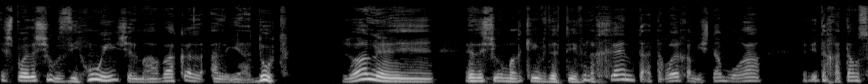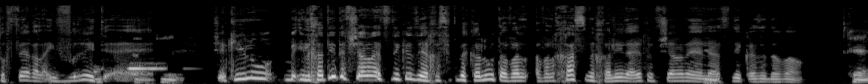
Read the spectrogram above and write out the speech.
יש פה איזשהו זיהוי של מאבק על, על יהדות, לא על אה, איזשהו מרכיב דתי, ולכן אתה, אתה רואה איך המשנה ברורה הביא את החתם סופר על העברית, אה, שכאילו, הלכתית אפשר להצדיק את זה יחסית בקלות, אבל, אבל חס וחלילה, איך אפשר כן. להצדיק כזה דבר? כן.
